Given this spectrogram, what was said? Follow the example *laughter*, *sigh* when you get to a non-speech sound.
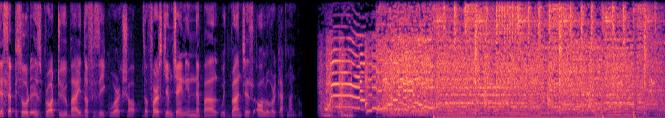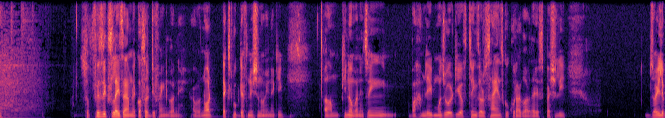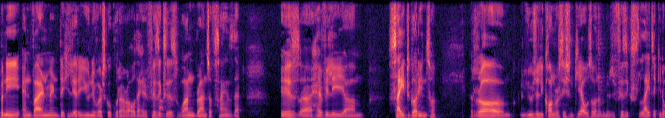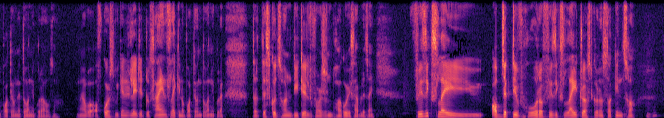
This episode is brought to you by The Physique Workshop, the first gym chain in Nepal with branches all over Kathmandu. So फिजिक्सलाई चाहिँ हामीले कसरी define गर्ने अब not text book definition होइन कि um, किनभने चाहिँ अब हामीले मेजोरिटी अफ थिङ्सहरू साइन्सको कुरा गर्दाखेरि स्पेसली जहिले पनि इन्भाइरोमेन्टदेखि लिएर युनिभर्सको कुराहरू आउँदाखेरि physics is one branch of science that is heavily cite गरिन्छ। र युजली कन्भर्सेसन के आउँछ भने फिजिक्सलाई चाहिँ किन पत्याउने त भन्ने कुरा आउँछ। होइन अब of course we can related to साइन्सलाई किन पत्याउने त भन्ने कुरा। तर त्यसको झन् डिटेल्ड भर्जन भएको हिसाबले चाहिँ फिजिक्सलाई अब्जेक्टिभ हो र फिजिक्सलाई ट्रस्ट गर्न सकिन्छ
